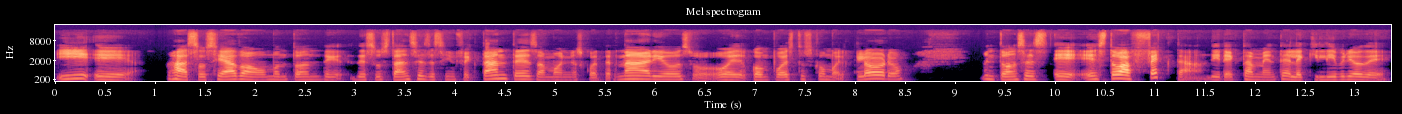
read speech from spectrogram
y eh, asociado a un montón de, sustancias desinfectantes, amonios cuaternarios o, eh, compuestos como el cloro. Entonces, eh, esto afecta directamente el equilibrio de,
